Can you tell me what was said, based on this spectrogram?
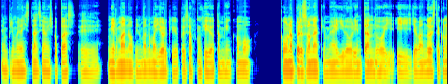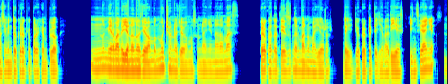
en primera instancia, mis papás, eh, mi hermano mi hermano mayor que, pues, ha fungido también como como una persona que me ha ido orientando y y llevando este conocimiento. Creo que, por ejemplo, mi hermano y yo no nos llevamos mucho, nos llevamos 1 año nada más, pero cuando tienes un hermano mayor de yo creo que te lleva 10, 15 años, Mm.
